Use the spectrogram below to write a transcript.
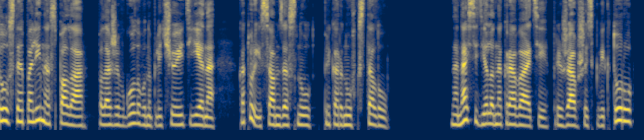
Толстая Полина спала, положив голову на плечо Этьена, который и сам заснул, прикорнув к столу. Нана сидела на кровати, прижавшись к Виктору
